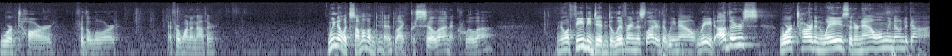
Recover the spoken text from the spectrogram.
worked hard for the Lord and for one another? We know what some of them did, like Priscilla and Aquila we know what Phoebe did in delivering this letter that we now read. Others worked hard in ways that are now only known to God.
